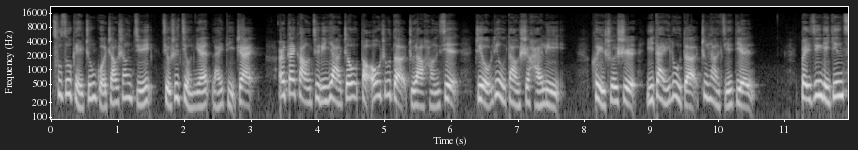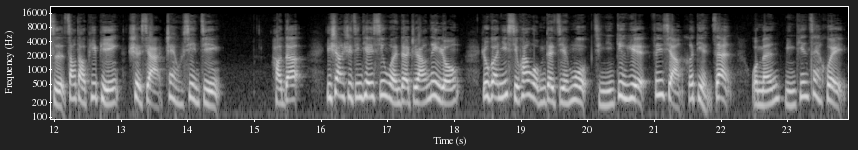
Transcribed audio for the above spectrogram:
出租给中国招商局九十九年来抵债，而该港距离亚洲到欧洲的主要航线只有六到十海里，可以说是一带一路的重要节点。北京也因此遭到批评，设下债务陷阱。好的，以上是今天新闻的主要内容。如果你喜欢我们的节目，请您订阅、分享和点赞。我们明天再会。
